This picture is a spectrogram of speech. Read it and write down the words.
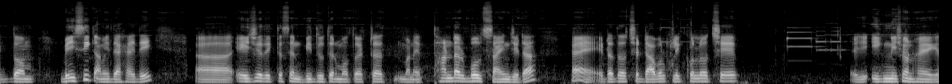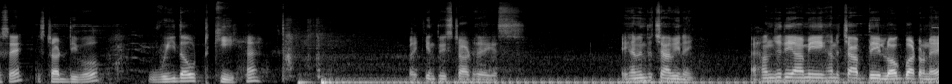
একদম বেসিক আমি দেখাই দিই। এই যে দেখতেছেন বিদ্যুতের মতো একটা মানে থান্ডার বোল্ট সাইন যেটা হ্যাঁ এটাতে হচ্ছে ডাবল ক্লিক করলে হচ্ছে এই যে ইগনিশন হয়ে গেছে। স্টার্ট দিব উইদাউট কি হ্যাঁ? বাইক কিন্তু স্টার্ট হয়ে গেছে। এখানে কিন্তু চাবি নাই। এখন যদি আমি এখানে চাপ দিই লক বাটনে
